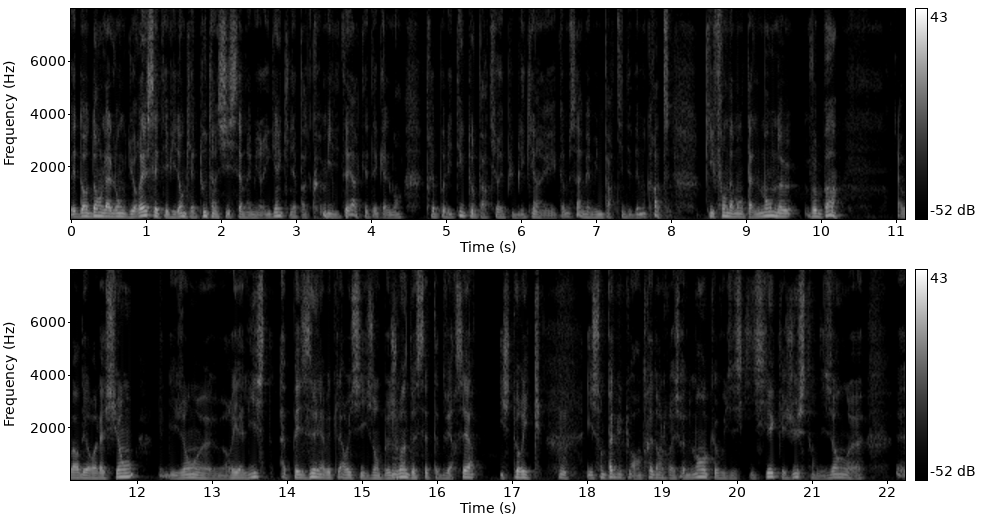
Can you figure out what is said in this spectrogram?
Mais dans, la longue durée, c'est évident qu'il y a tout un système américain qui n'est pas que militaire, qui est également très politique. Tout le Parti républicain est comme ça, même une partie des démocrates, qui fondamentalement ne veut pas avoir des relations, disons, euh, réalistes, apaisées avec la Russie. Ils ont besoin mm. de cet adversaire historique. Mm. Ils ne sont pas du tout entrés dans le raisonnement que vous esquissiez, qui est juste en disant euh, euh,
